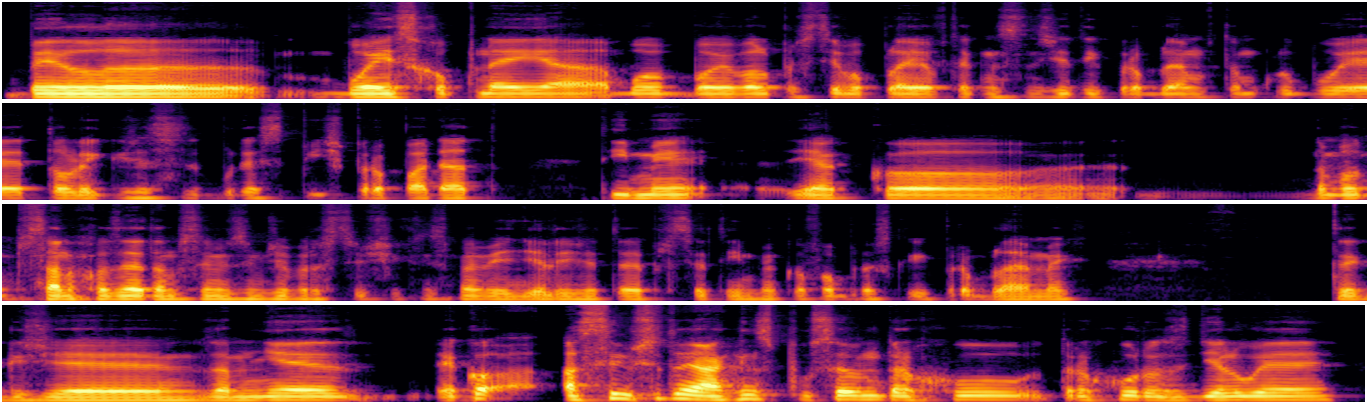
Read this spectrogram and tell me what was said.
byl eh, bojeschopný a bojoval prostě o playoff, tak myslím, že těch problémů v tom klubu je tolik, že se bude spíš propadat týmy jako nebo San Jose, tam si myslím, že prostě všichni jsme věděli, že to je prostě tým jako v obrovských problémech. Takže za mě, jako asi už se to nějakým způsobem trochu, trochu rozděluje Eh,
